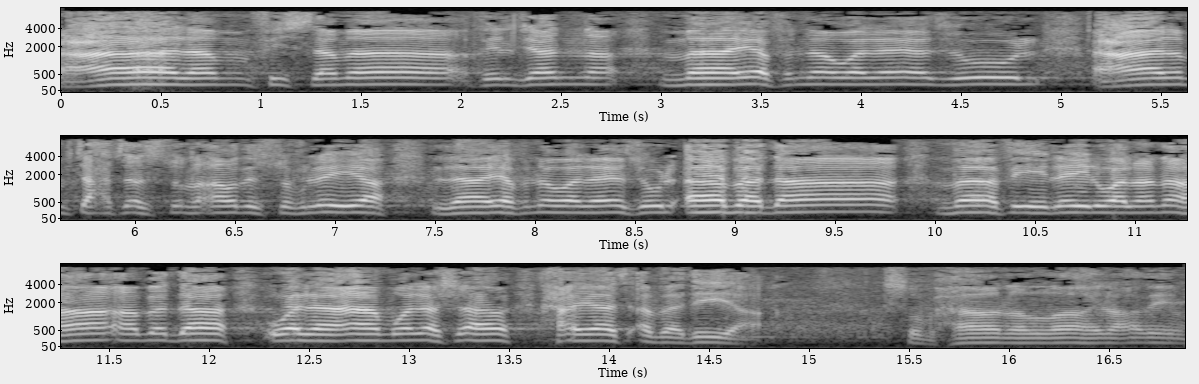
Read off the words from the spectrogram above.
عالم في السماء في الجنة ما يفنى ولا يزول. عالم تحت الأرض السفلية لا يفنى ولا يزول أبدا. ما فيه ليل ولا نهار أبدا ولا عام ولا شهر حياة أبدية. سبحان الله العظيم.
